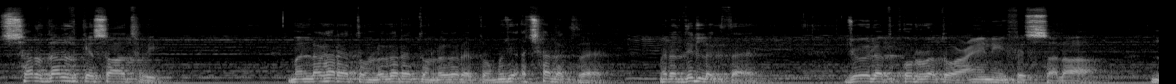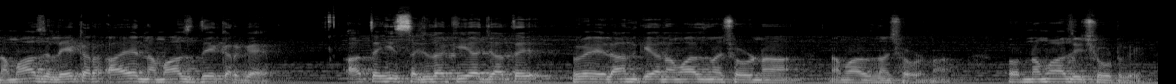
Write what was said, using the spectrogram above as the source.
سر درد کے ساتھ بھی میں لگا رہتا ہوں، لگا رہتا ہوں، لگا رہتا ہوں۔ مجھے اچھا لگتا ہے، میرا دل لگتا ہے۔ جو لت قرت و عینی الصلاح نماز لے کر آئے، نماز دے کر گئے۔ آتے ہی سجدہ کیا، جاتے ہوئے اعلان کیا، نماز نہ چھوڑنا، نماز نہ چھوڑنا۔ اور نماز ہی چھوٹ گئی۔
